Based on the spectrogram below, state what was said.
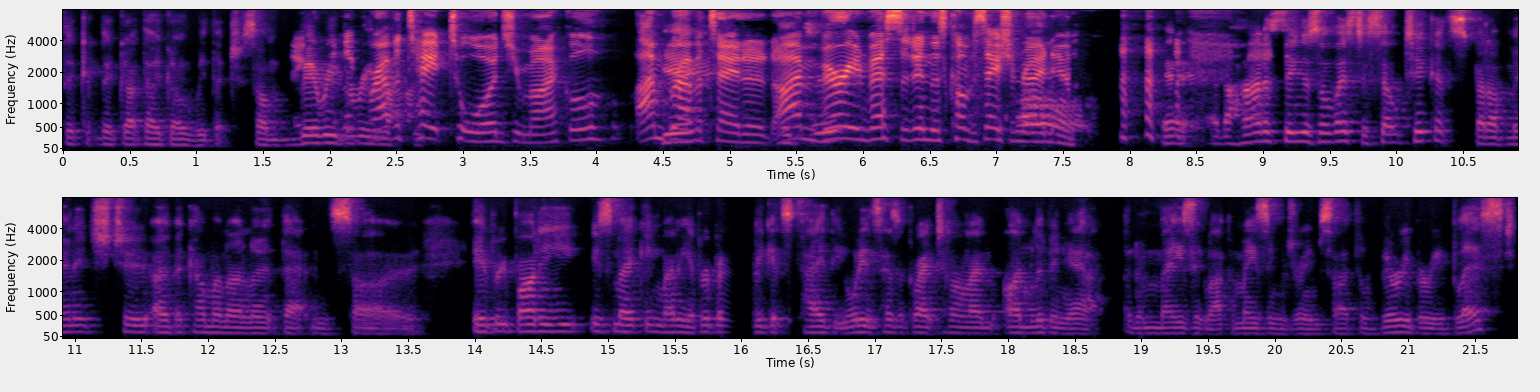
they, they go they go with it. So I'm very They very lucky. gravitate towards you, Michael. I'm Yeah, gravitated. I'm do. very invested in this conversation right now. Oh, uh, the hardest thing is always to sell tickets, but I've managed to overcome and I learnt that. And so everybody is making money, everybody gets paid, the audience has a great time. I'm living out an amazing life, amazing dream. So I feel very, very blessed.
